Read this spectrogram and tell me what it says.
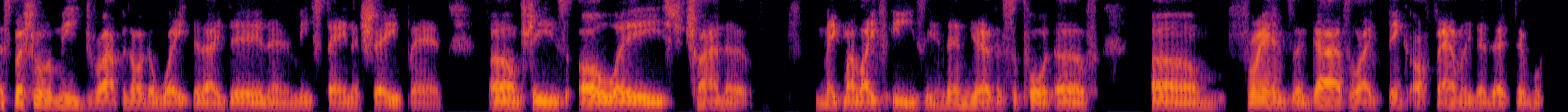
especially with me dropping all the weight that I did and me staying in shape. And um, she's always trying to make my life easy. And then you have the support of um, friends and guys who I think are family that, that that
